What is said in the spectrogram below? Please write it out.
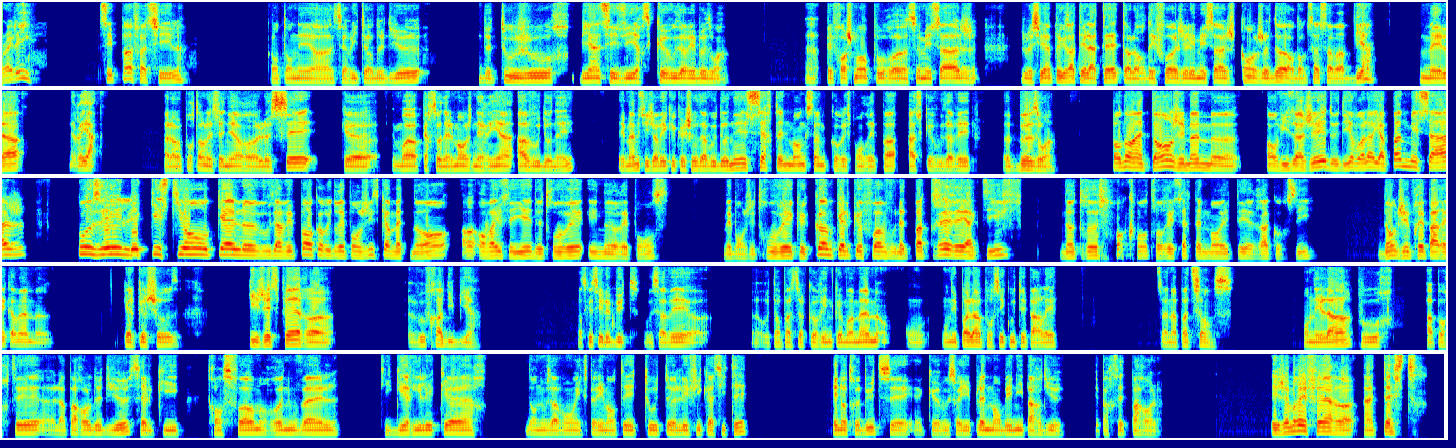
Ready? C'est pas facile quand on est un serviteur de Dieu de toujours bien saisir ce que vous avez besoin. Euh, et franchement, pour euh, ce message, je me suis un peu gratté la tête. Alors, des fois, j'ai les messages quand je dors, donc ça, ça va bien. Mais là, rien. Alors, pourtant, le Seigneur euh, le sait que moi, personnellement, je n'ai rien à vous donner. Et même si j'avais quelque chose à vous donner, certainement que ça ne correspondrait pas à ce que vous avez besoin. Pendant un temps, j'ai même envisager de dire, voilà, il n'y a pas de message, posez les questions auxquelles vous n'avez pas encore eu de réponse jusqu'à maintenant. On va essayer de trouver une réponse. Mais bon, j'ai trouvé que comme quelquefois vous n'êtes pas très réactif, notre rencontre aurait certainement été raccourcie. Donc j'ai préparé quand même quelque chose qui, j'espère, euh, vous fera du bien. Parce que c'est le but. Vous savez, euh, autant Pasteur Corinne que moi-même, on n'est pas là pour s'écouter parler. Ça n'a pas de sens. On est là pour apporter euh, la parole de Dieu, celle qui transforme, renouvelle, qui guérit les cœurs, dont nous avons expérimenté toute l'efficacité. Et notre but, c'est que vous soyez pleinement bénis par Dieu et par cette parole. Et j'aimerais faire un test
